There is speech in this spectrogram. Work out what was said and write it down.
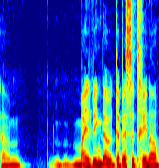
ähm, meinetwegen der, der beste Trainer,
